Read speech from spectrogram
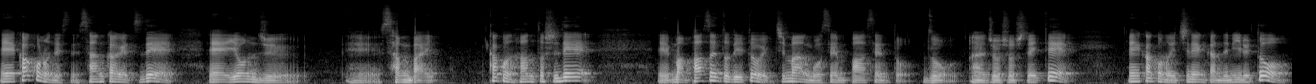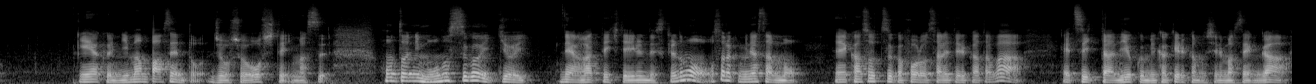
えー過去のですね、3ヶ月で、えー43倍、過去の半年で、えーまあ、パーセントで言うと1万5000%増上昇していて、えー過去の1年間で見ると、約2万パーセント上昇をしています。本当にものすごい勢いで上がってきているんですけれども、おそらく皆さんも、えー仮想通貨フォローされている方は、えー、Twitter でよく見かけるかもしれませんが、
